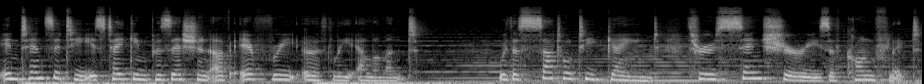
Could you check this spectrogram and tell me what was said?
Intensity is taking possession of every earthly element with a subtlety gained through centuries of conflict,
